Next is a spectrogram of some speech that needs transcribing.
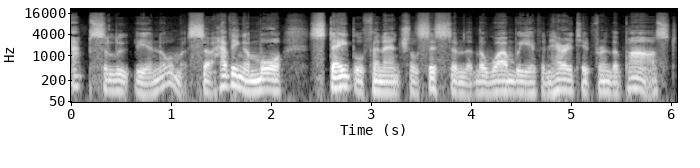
absolutely enormous. So having a more stable financial system than the one we have inherited from the past,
